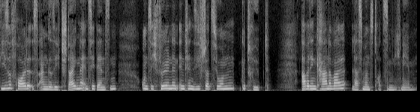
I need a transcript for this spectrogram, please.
Diese Freude ist angesichts steigender Inzidenzen und sich füllenden Intensivstationen getrübt. Aber den Karneval lassen wir uns trotzdem nicht nehmen.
